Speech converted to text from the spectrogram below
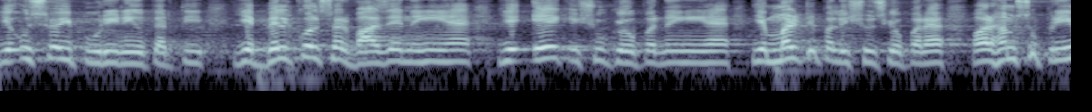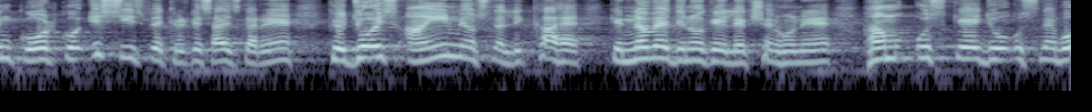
ये उस पर भी पूरी नहीं उतरती। ये बिल्कुल सर वाजे नहीं है ये एक इशू के ऊपर नहीं है ये मल्टीपल इशूज़ के ऊपर है और हम सुप्रीम कोर्ट को इस चीज़ पर क्रिटिसाइज़ कर रहे हैं कि जो इस आइन में उसने लिखा है कि नवे दिनों के इलेक्शन होने हैं हम उसके जो उसने वो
